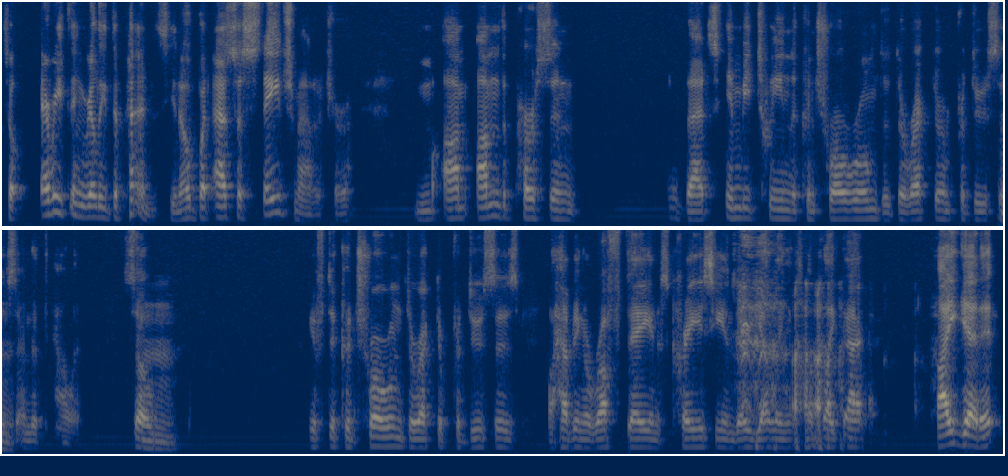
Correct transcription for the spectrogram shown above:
So everything really depends, you know. But as a stage manager, I'm, I'm the person that's in between the control room, the director and producers, mm. and the talent. So mm. if the control room director producers are having a rough day and it's crazy and they're yelling and stuff like that, I get it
